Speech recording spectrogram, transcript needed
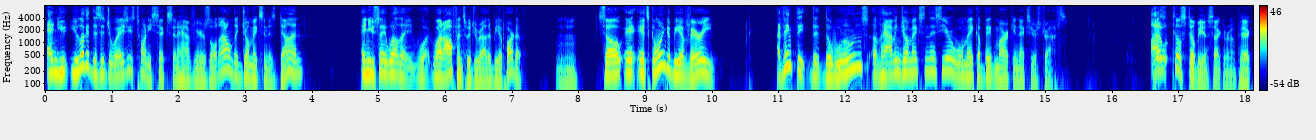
And you, you look at the situation, he's 26 and a half years old. I don't think Joe Mixon is done. And you say, well, they, what, what offense would you rather be a part of? Mm-hmm. So it, it's going to be a very, I think the, the, the wounds of having Joe Mixon this year will make a big mark in next year's drafts. I, He'll, he'll still be a second round pick.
